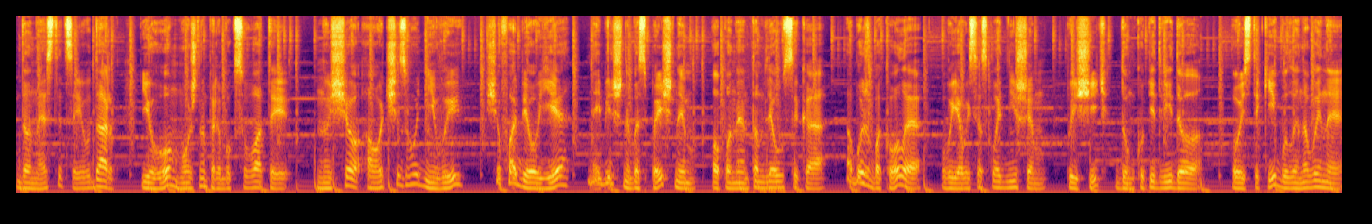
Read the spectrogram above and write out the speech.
донести цей удар. Його можна перебоксувати. Ну що, а от чи згодні ви, що Фабіо є найбільш небезпечним опонентом для Усика, або ж Баколе виявиться складнішим? Пишіть думку під відео. Ось такі були новини.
